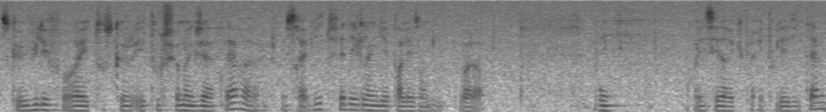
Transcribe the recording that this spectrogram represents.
Parce que vu les forêts et tout, ce que, et tout le chemin que j'ai à faire, euh, je me serais vite fait déglinguer par les zombies. Voilà. Bon, on va essayer de récupérer tous les items,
